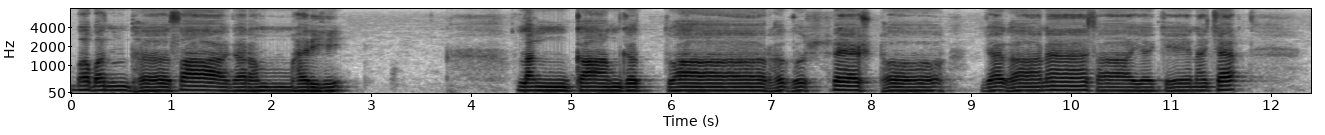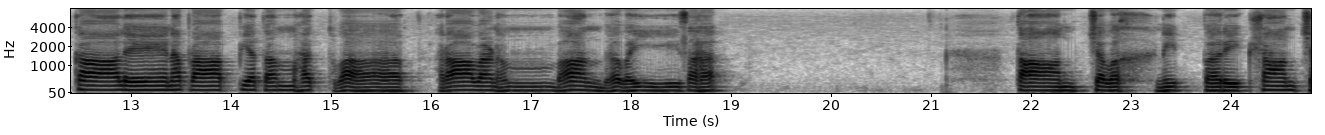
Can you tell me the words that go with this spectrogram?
बबन्धसागरं हरिः। लङ्कां गत्वा रघुश्रेष्ठो जगानसायकेन च कालेन प्राप्य तं हत्वा रावणं बान्धवै सह। तां च वह्निपरीक्षां च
